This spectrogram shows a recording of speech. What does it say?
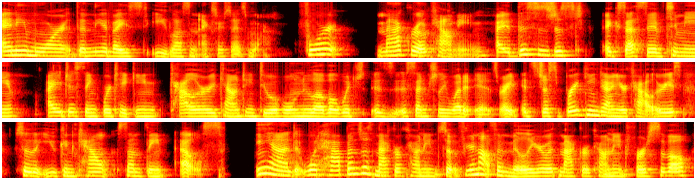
any more than the advice to eat less and exercise more. For macro counting, I, this is just excessive to me. I just think we're taking calorie counting to a whole new level, which is essentially what it is, right? It's just breaking down your calories so that you can count something else. And what happens with macro counting, so if you're not familiar with macro counting, first of all,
